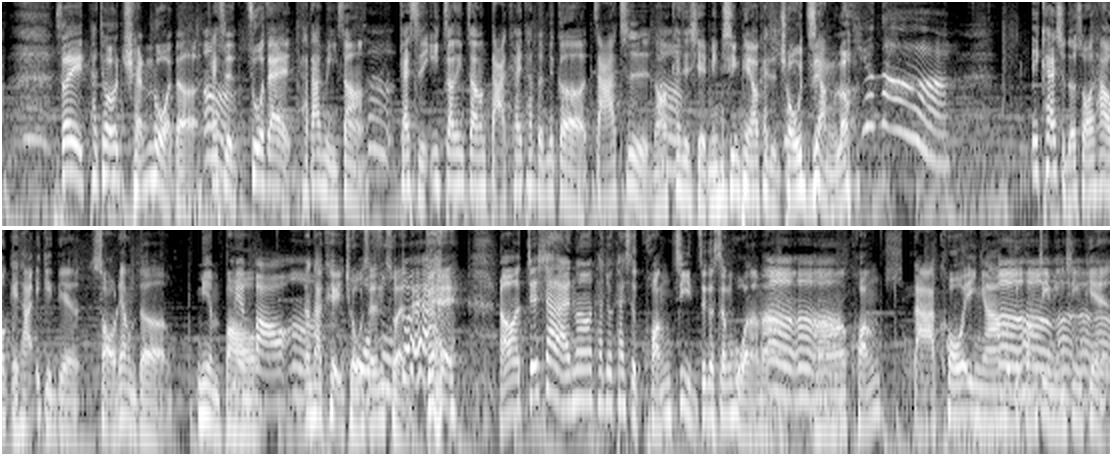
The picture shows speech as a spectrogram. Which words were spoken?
所以他就全裸的开始坐在榻榻米上，嗯、开始一张一张打开他的那个杂志，然后开始写明信片，要开始抽奖了。天哪！一开始的时候，他有给他一点点少量的面包，面包，嗯、让他可以求生存。对，啊、对，然后接下来呢，他就开始狂寄这个生活了嘛，嗯嗯，嗯狂打 call in 啊，或者狂寄明信片。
